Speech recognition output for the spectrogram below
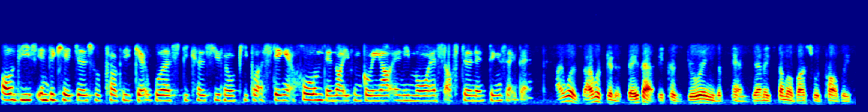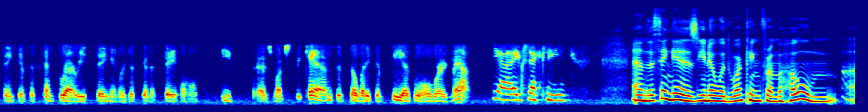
all these indicators will probably get worse because you know people are staying at home, they're not even going out anymore as often, and things like that. I was I was going to say that because during the pandemic, some of us would probably think it's a temporary thing, and we're just going to stay home, eat as much as we can, since nobody can see us while wearing masks. Yeah, exactly. And the thing is, you know, with working from home, uh,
